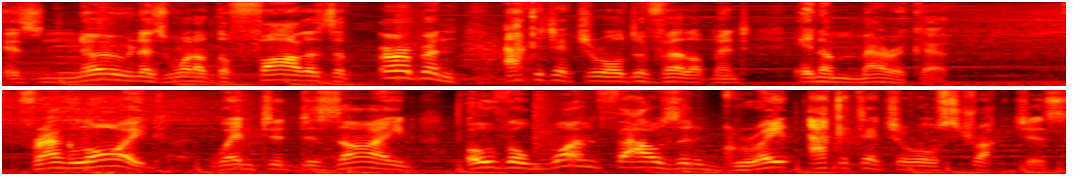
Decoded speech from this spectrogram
is known as one of the fathers of urban architectural development in America. Frank Lloyd went to design over 1,000 great architectural structures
